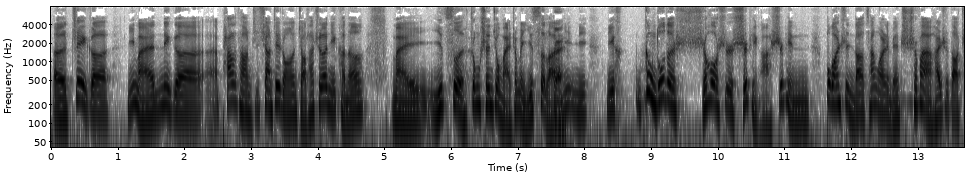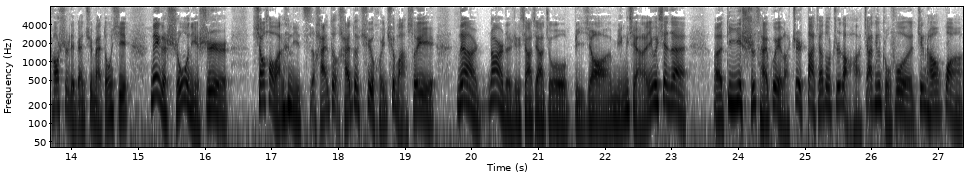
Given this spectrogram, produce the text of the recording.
呃，这个。你买那个 Peloton 像这种脚踏车，你可能买一次，终身就买这么一次了。你你你更多的时候是食品啊，食品不管是你到餐馆里边吃吃饭，还是到超市里边去买东西，那个食物你是消耗完了，你还得还得去回去嘛。所以那样那儿的这个加价就比较明显了。因为现在呃，第一食材贵了，这大家都知道哈。家庭主妇经常逛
